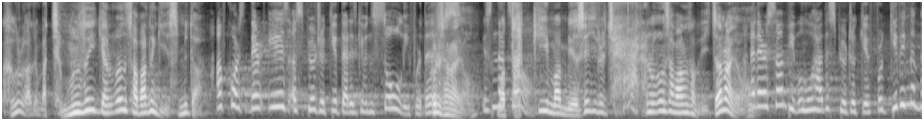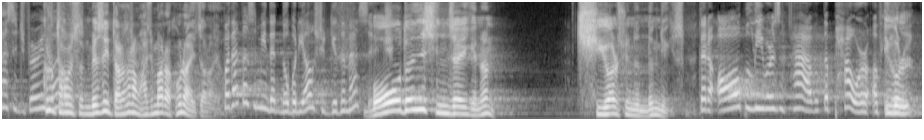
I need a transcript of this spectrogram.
그걸 아주 막 전문성 있게 하는 은사 받은 게 있습니다. Of course, there is a spiritual gift that is given solely for this. 그렇잖아요. Isn't 뭐 that so? 특히 막 메시지를 잘하는 은사 받은 사람도 있잖아요. And there are some people who have the spiritual gift for giving the message very 그렇다고 well. 해서 메시지 다른 사람 하지 마라 그건 아니잖아요. But that doesn't mean that nobody else should give the message. 모든 신자에게는 치유할 수 있는 능력이 있습니다. That all believers have the power of 이걸 healing.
